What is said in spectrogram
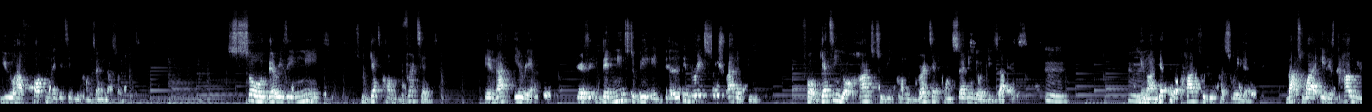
you have thought negatively concerning that subject so there is a need to get converted in that area there's a, there needs to be a deliberate strategy for getting your heart to be converted concerning your desires. Mm. Mm. You know, and getting your heart to be persuaded. That's why it is how you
